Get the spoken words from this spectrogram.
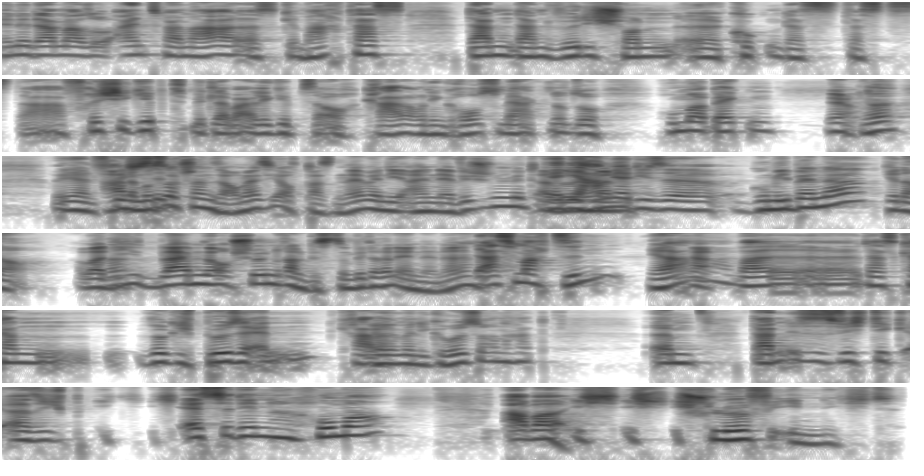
wenn du dann mal so ein, zwei Mal das gemacht hast, dann, dann würde ich schon äh, gucken, dass es da Frische gibt. Mittlerweile gibt es ja auch gerade auch in den Großmärkten und so Hummerbecken. Ja. Ne? Ah, da muss doch sind. schon saumäßig aufpassen, ne? wenn die einen erwischen mit. Also ja, die haben ja diese, Gummibänder, genau. Aber Ne? die bleiben da auch schön dran bis zum bitteren Ende. Ne? Das macht Sinn, ja, Ja. weil äh, das kann wirklich böse enden, gerade Ja. wenn man die größeren hat. Ähm, dann ist es wichtig, also ich, ich, ich esse den Hummer, aber ich, ich, ich schlürfe ihn nicht.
